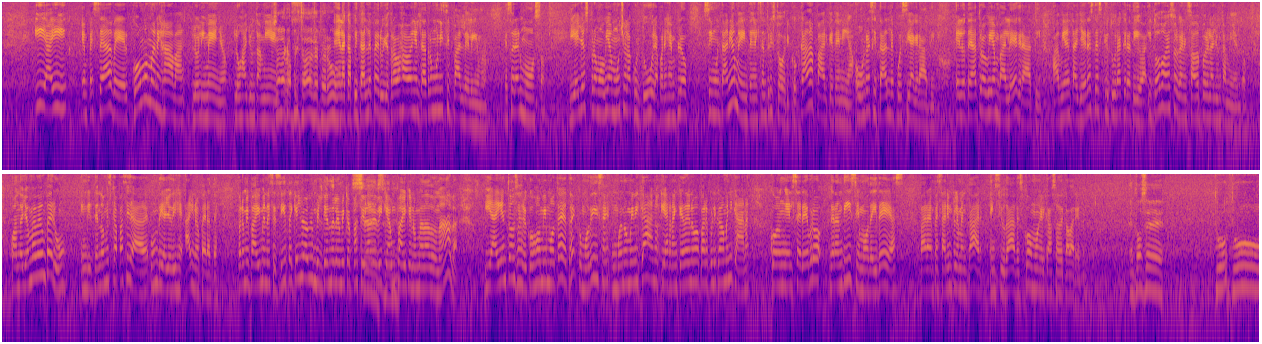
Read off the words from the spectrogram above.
Y ahí empecé a ver cómo manejaban los limeños, los ayuntamientos. Eso es la capital de Perú. En la capital de Perú. Yo trabajaba en el Teatro Municipal de Lima. Eso era hermoso. Y ellos promovían mucho la cultura. Por ejemplo, simultáneamente en el centro histórico, cada parque tenía o un recital de poesía gratis. En los teatros habían ballet gratis, habían talleres de escritura creativa y todo eso organizado por el ayuntamiento. Cuando yo me veo en Perú, invirtiendo mis capacidades, un día yo dije, ay, no, espérate, pero mi país me necesita. ¿Qué yo hago invirtiéndole mis capacidades Sí, de que a un país que no me ha dado nada? Y ahí entonces recojo mi motete, como dice, un buen dominicano, y arranqué de nuevo para República Dominicana con el cerebro grandísimo de ideas para empezar a implementar en ciudades, como en el caso de Cabarete. Entonces, tú, tú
